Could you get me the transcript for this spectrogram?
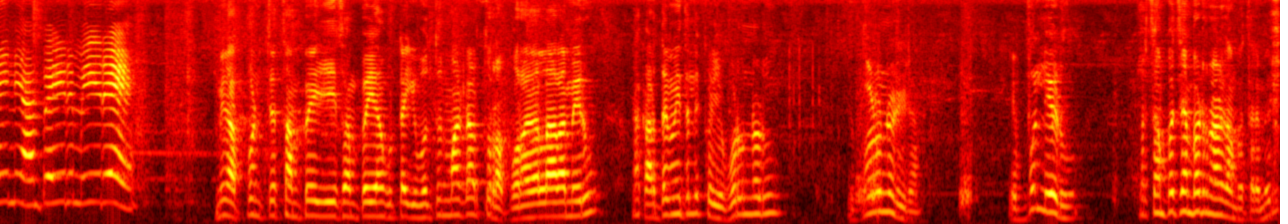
ఈయన్ని చంపేయరు మీరే. మీరు అప్పటి నుంచి చంపేయి చంపేయి అనుకుంటా ఎవరితో మాట్లాడుతురా పొరగలారా మీరు? నాకు అర్థమవుతలేదు ఇక్కడ ఎవడున్నాడు? ఎవడున్నాడు ఇక్కడ ఎవ్వరు లేడు? మరి చంప చంపడు నన్ను చంపుతారా మీరు?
